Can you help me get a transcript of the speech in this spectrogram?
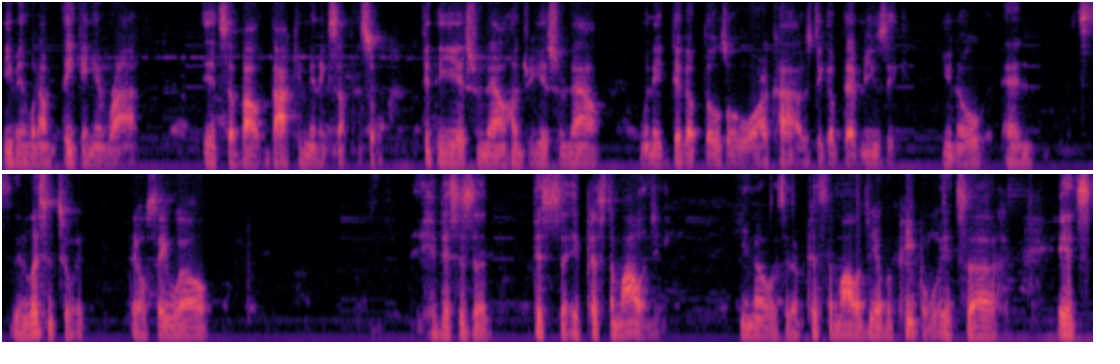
even when I'm thinking in rhyme. It's about documenting something. So 50 years from now, 100 years from now, when they dig up those old archives, dig up that music, you know, and, and listen to it, they'll say, well, this is a this is a epistemology. You know, it's an epistemology of a people. It's a it's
